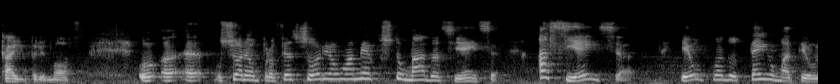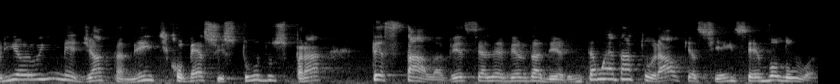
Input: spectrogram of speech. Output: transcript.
cá entre nós. O, o senhor é um professor e é um homem acostumado à ciência. A ciência, eu, quando tenho uma teoria, eu imediatamente começo estudos para testá-la, ver se ela é verdadeira. Então, é natural que a ciência evolua.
